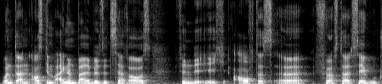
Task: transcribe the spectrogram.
Und dann aus dem eigenen Ballbesitz heraus finde ich auch, dass äh, Förster sehr gut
